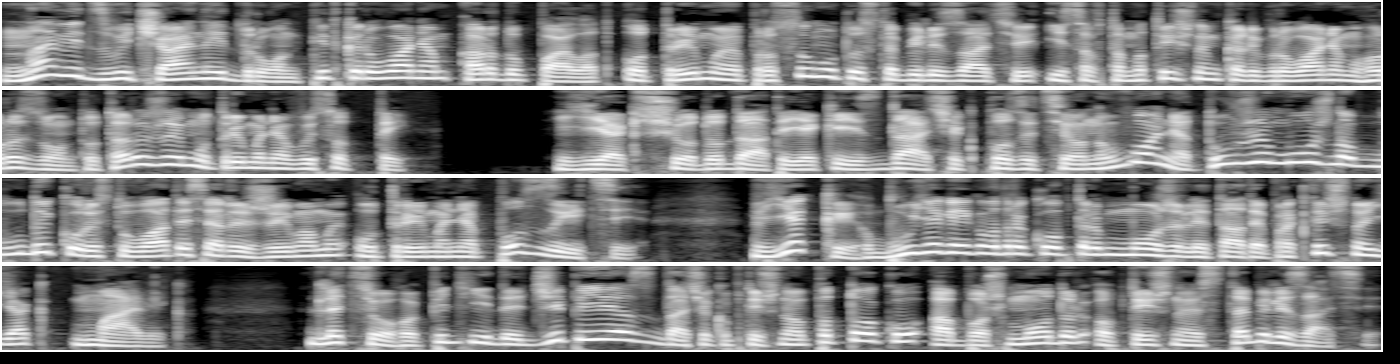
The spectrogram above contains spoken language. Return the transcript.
навіть звичайний дрон під керуванням Ardupilot отримує просунуту стабілізацію із автоматичним калібруванням горизонту та режим утримання висоти. Якщо додати якийсь датчик позиціонування, то вже можна буде користуватися режимами утримання позиції, в яких будь-який квадрокоптер може літати практично як Mavic. Для цього підійде GPS, датчик оптичного потоку або ж модуль оптичної стабілізації.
